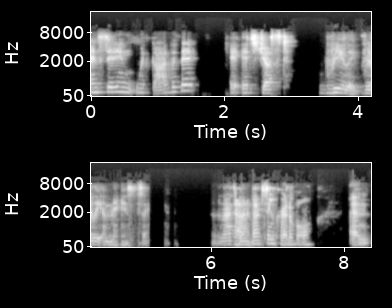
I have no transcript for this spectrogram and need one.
And sitting with God with it, it it's just really, really amazing. That's yeah, that's incredible. And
